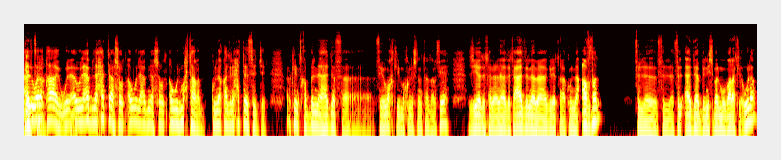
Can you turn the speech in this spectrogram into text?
على- الورق هاي ول- ولعبنا حتى شوط أول لعبنا شوط أول محترم. كنا قادرين حتى نسجل. لكن تقبلنا هدف آه، في وقت اللي ما كناش ننتظر فيه. زيادة عن هذا تعادلنا مع إنجلترا كنا أفضل في ال في ال في الأداء بالنسبة للمباراة الأولى.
